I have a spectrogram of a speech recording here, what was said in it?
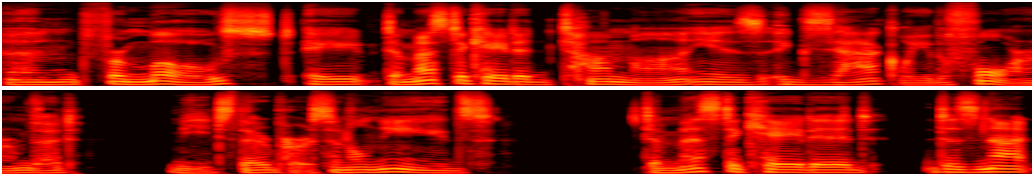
And for most, a domesticated Dhamma is exactly the form that meets their personal needs. Domesticated does not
